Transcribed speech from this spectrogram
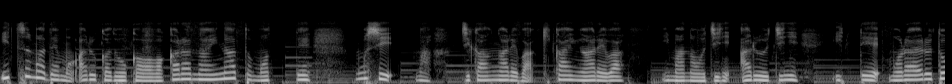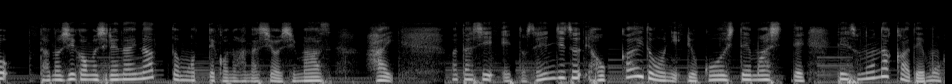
いつまでもあるかどうかはわからないなと思ってもし、まあ、時間があれば機会があれば今のうちにあるうちに行ってもらえると楽しいかもしれないなと思ってこの話をします。はい。私、えっと、先日北海道に旅行してまして、で、その中でも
